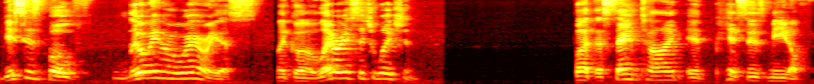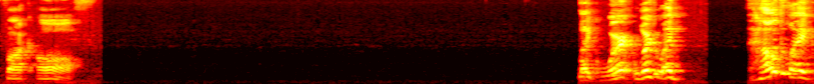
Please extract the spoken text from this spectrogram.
This is both literally hilarious, like a hilarious situation, but at the same time, it pisses me to fuck off. Like, where, where do I, how do I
